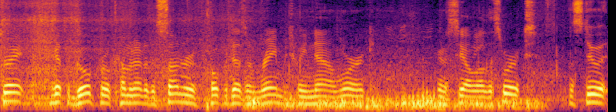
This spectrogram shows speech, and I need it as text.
That's right, I got the GoPro coming out of the sunroof. Hope it doesn't rain between now and work. We're gonna see how well this works. Let's do it.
